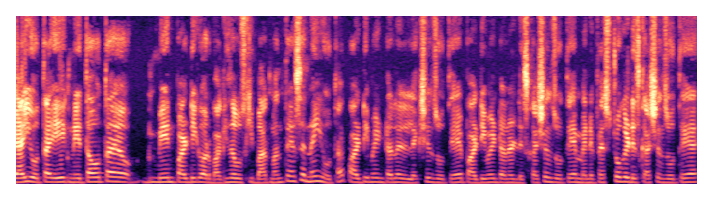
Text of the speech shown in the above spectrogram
क्या ही होता है, एक नेता होता है, मेन पार्टी का और बाकी सब उसकी बात मानते हैं, ऐसे नहीं होता। पार्टी में इंटरनल इलेक्शन होते हैं, पार्टी में इंटरनल डिस्कशन होते हैं मैनिफेस्टो के डिस्कशन होते हैं,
